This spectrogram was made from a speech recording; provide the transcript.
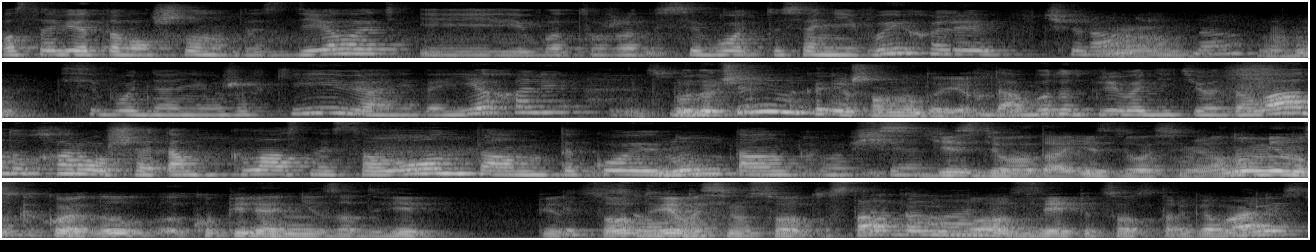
посоветовал, что надо сделать, и вот уже сегодня, то есть они выехали вчера, Да. да, Мгм. сегодня они уже в Киеве, они доехали, С приключениями, конечно, мы доехали. да, будут приводить ее до ладу, хорошая, там классный салон, там такой Ну, танк вообще. Ездила, да, ездила семья. Ну, минус какой, ну, купили они за 2 500, 500. 2 800 стартом было, Торговались. 2 500 торговались.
